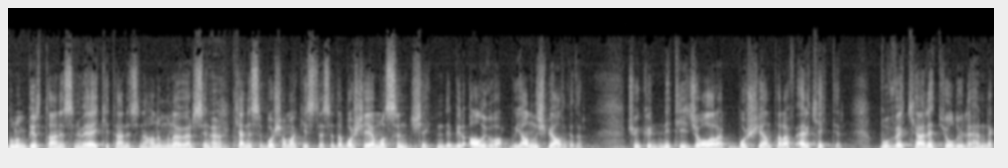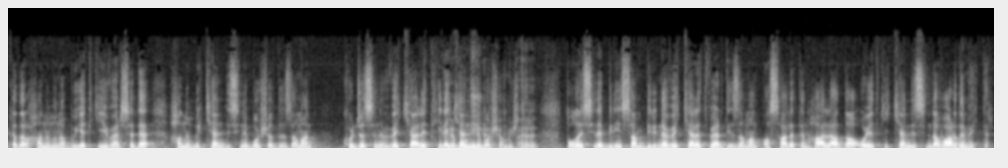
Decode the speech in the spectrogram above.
Bunun bir tanesini veya iki tanesini hanımına versin. Evet. Kendisi boşamak istese de boşayamasın şeklinde bir algı var. Bu yanlış bir algıdır. Çünkü netice olarak boşayan taraf erkektir. Bu vekalet yoluyla her ne kadar hanımına bu yetkiyi verse de hanımı kendisini boşadığı zaman kocasının vekaletiyle Bir de kendini boşuyor. boşamıştır. Evet. Dolayısıyla bir insan birine vekalet verdiği zaman asaleten hala daha o yetki kendisinde var demektir.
